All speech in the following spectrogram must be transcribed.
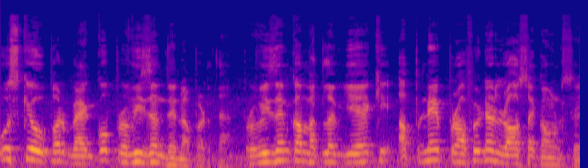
उसके ऊपर बैंक को प्रोविज़न देना पड़ता है। प्रोविज़न का मतलब ये है कि अपने प्रॉफिट एंड लॉस अकाउंट से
